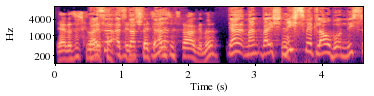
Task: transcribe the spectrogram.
ja, das ist genau weißt der du, also das- stellst ne? alles in Frage, ne? Ja, man, weil ich nichts mehr glaube und nichts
